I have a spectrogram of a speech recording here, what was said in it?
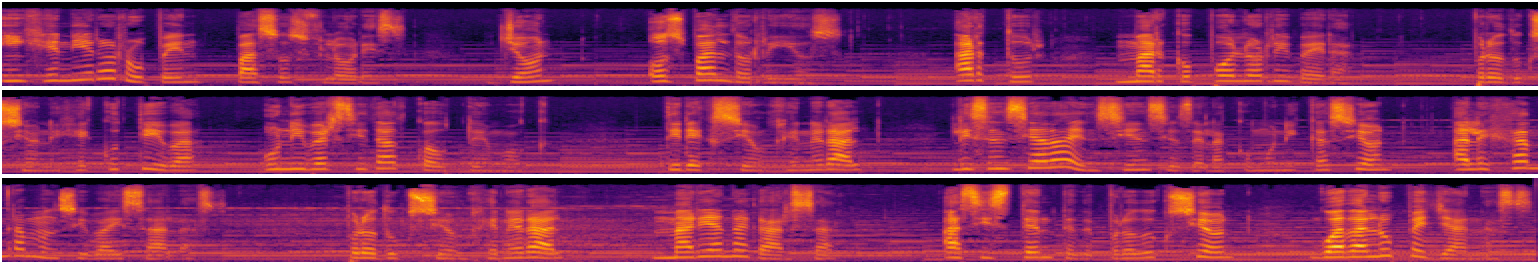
Ingeniero Rubén Pasos Flores, John Osvaldo Ríos, Arthur Marco Polo Rivera, Producción Ejecutiva Universidad Cuauhtémoc, Dirección General Licenciada en Ciencias de la Comunicación Alejandra Monsiváis Salas. Producción general, Mariana Garza. Asistente de producción, Guadalupe Llanas.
